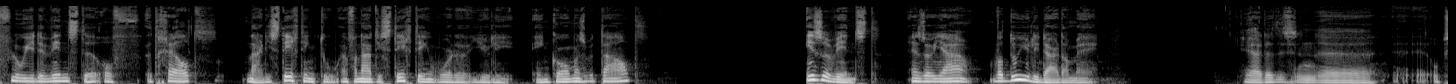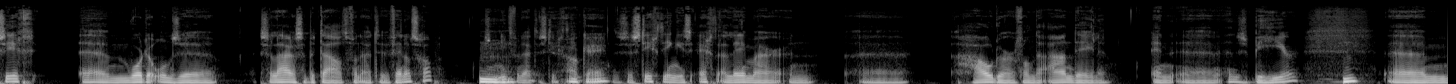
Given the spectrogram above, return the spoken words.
vloeien de winsten of het geld naar die stichting toe. En vanuit die stichting worden jullie inkomens betaald. Is er winst? En zo ja, wat doen jullie daar dan mee? Ja, dat is een. eh, op zich ehm, worden onze salarissen betaald vanuit de vennootschap, dus Mhm. niet vanuit de stichting. Dus de stichting is echt alleen maar een eh, houder van de aandelen en eh, dus beheer. Hm. Ehm,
